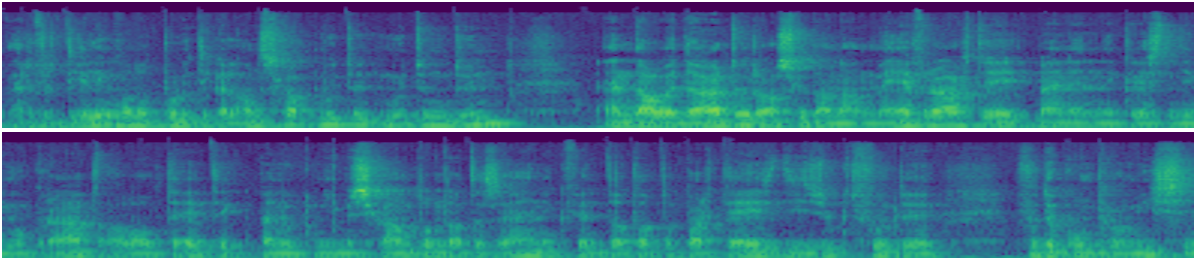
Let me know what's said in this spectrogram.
herverdeling van het politieke landschap moeten, moeten doen. En dat we daardoor, als je dan aan mij vraagt, ik ben een christendemocraat al altijd, ik ben ook niet beschaamd om dat te zeggen. Ik vind dat dat de partij is die zoekt voor de, voor de compromissen.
